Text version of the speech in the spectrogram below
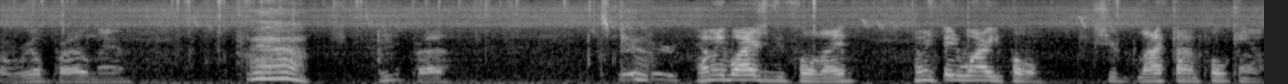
a real pro, man. Yeah. He's a pro. It's. How many wires have you pulled, Abe? How many feet of wire you pull? What's your lifetime pull count?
